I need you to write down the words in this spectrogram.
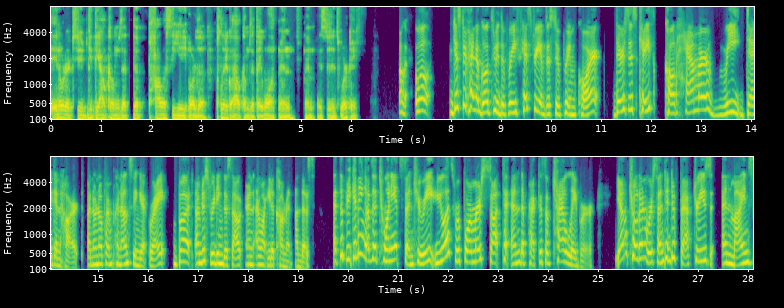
in order to get the outcomes that the policy or the political outcomes that they want. And, and it's, it's working. Okay. Well, just to kind of go through the brief history of the Supreme Court, there's this case called Hammer v. Dagenhart. I don't know if I'm pronouncing it right, but I'm just reading this out and I want you to comment on this. At the beginning of the 20th century, U.S. reformers sought to end the practice of child labor. Young children were sent into factories and mines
